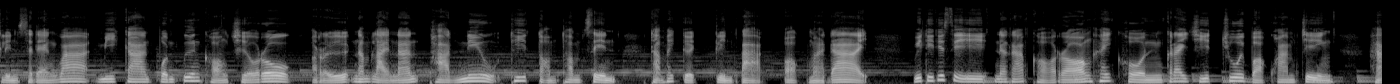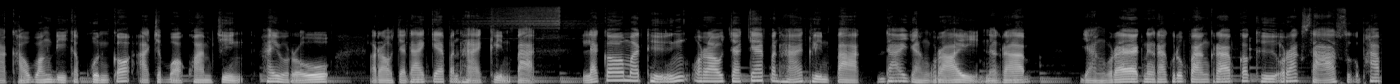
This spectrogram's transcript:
กลิ่นแสดงว่ามีการปนเปื้อนของเชื้อโรค หรือน้ำลายนั้นผ่านนิ้วที่ต่อมทอมซินทำให้เกิดกลิ่นปากออกมาได้ วิธีที่4นะครับขอร้องให้คนใกล้ชิดช่วยบอกความจริง หากเขาหวังดีกับคุณก็อาจจะบอกความจริงให้รู้ เราจะได้แก้ปัญหากลิ่นปาก และก็มาถึงเราจะแก้ปัญหากลิ่นปากได้อย่างไรนะครับ อย่างแรกนะครับคุณผู้ฟังครับก็คือรักษาสุขภาพ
